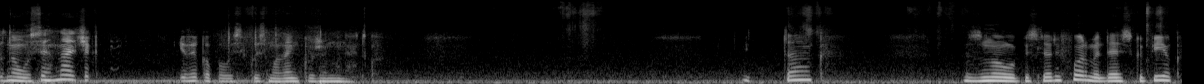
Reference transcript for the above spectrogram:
Знову сигнальчик і викопав ось якусь маленьку вже монетку. І так. Знову після реформи 10 копійок.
